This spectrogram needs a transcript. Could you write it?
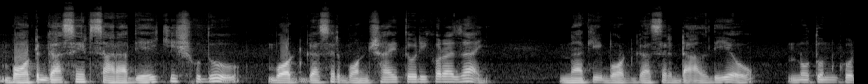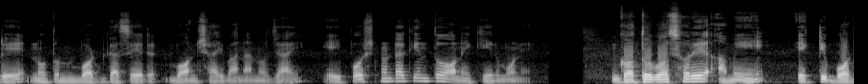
বট গাছের চারা দিয়েই কি শুধু বট গাছের বনসাই তৈরি করা যায়? নাকি বট গাছের ডাল দিয়েও নতুন করে নতুন বট গাছের বনসাই বানানো যায়? এই প্রশ্নটা কিন্তু অনেকের মনে। গত বছরে আমি একটি বট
